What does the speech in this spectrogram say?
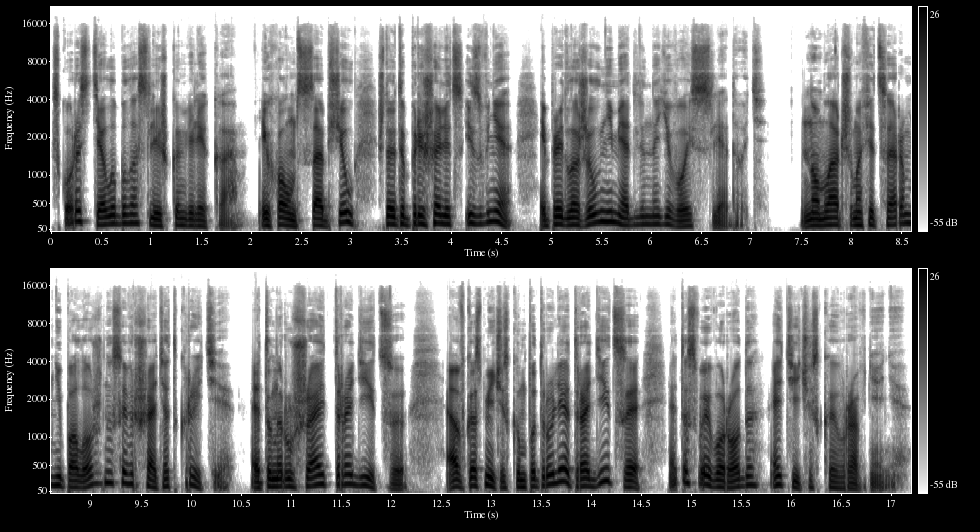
скорость тела была слишком велика, и Холмс сообщил, что это пришелец извне, и предложил немедленно его исследовать. Но младшим офицерам не положено совершать открытие. Это нарушает традицию. А в космическом патруле традиция — это своего рода этическое уравнение.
